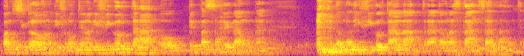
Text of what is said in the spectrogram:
quando si trovano di fronte a una difficoltà o per passare da una, da una difficoltà all'altra, da una stanza all'altra.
